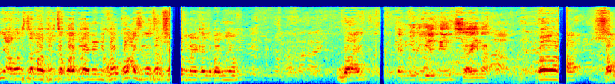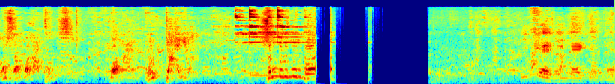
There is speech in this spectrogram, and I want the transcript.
ní àwọn tí sàmà fi ń sàkọ́ adúlá ní kó kó àṣírí tó ń sọ ọdún ẹ̀ka lẹ́bàá níyàm. why. can we do it in China. ṣàkóṣàkó àti wọ́n máa ń kún táyà. sọ́kùnrin mú bọ̀. ìfẹ́ mi nẹ́gẹ̀ẹ́ mọ́.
